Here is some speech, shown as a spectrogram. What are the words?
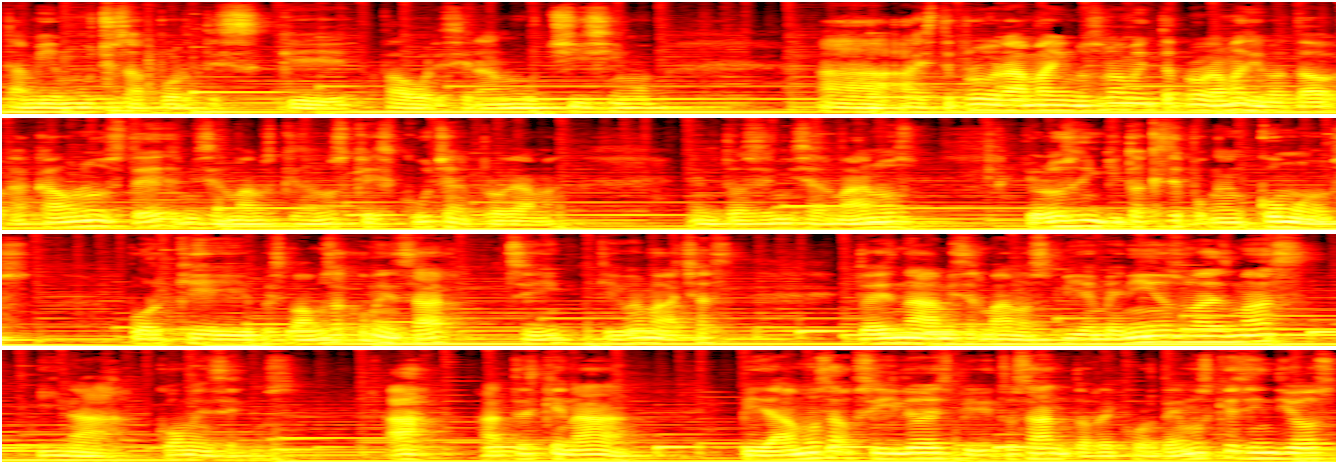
También muchos aportes que favorecerán muchísimo a, este programa y no solamente al programa, sino a, cada uno de ustedes, mis hermanos, que son los que escuchan el programa. Entonces, mis hermanos, yo los invito a que se pongan cómodos, porque pues vamos a comenzar, ¿sí? Que de machas. Entonces, nada, mis hermanos, bienvenidos una vez más y nada, comencemos. Ah, antes que nada, pidamos auxilio del Espíritu Santo. Recordemos que sin Dios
